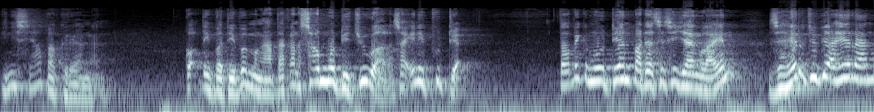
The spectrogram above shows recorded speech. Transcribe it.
Ini siapa gerangan? Kok tiba-tiba mengatakan saya mau dijual, saya ini budak. Tapi kemudian pada sisi yang lain, Zahir juga heran.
